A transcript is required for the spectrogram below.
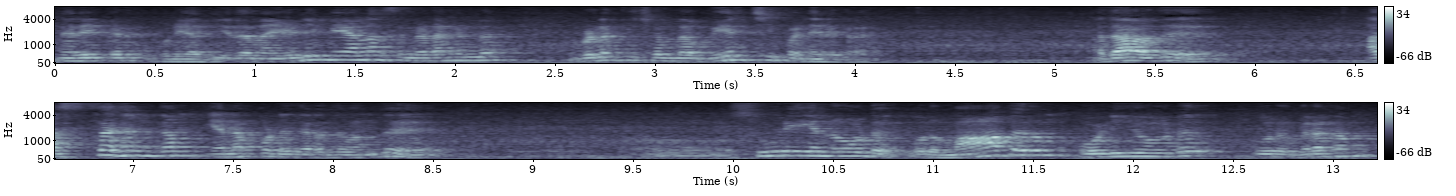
நிறைய பேருக்கு புரியாது. இதை நான் எளிமையான சில இடங்களில் விளக்கி சொல்ல முயற்சி பண்ணியிருக்கிறேன். அதாவது அஸ்தகங்கம் எனப்படுகிறது வந்து சூரியனோடு ஒரு மாபெரும் ஒளியோடு ஒரு கிரகம்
